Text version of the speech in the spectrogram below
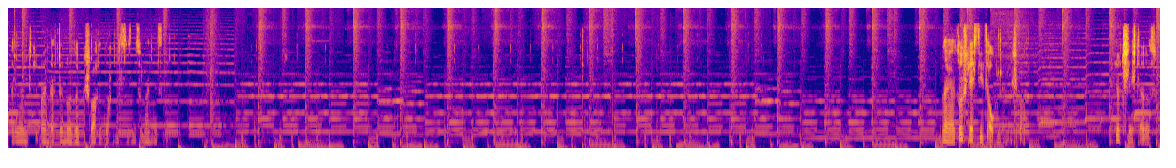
Also dann gibt man öfter nur so schwache Sachen, dass das nicht so lang ist. Naja, so schlecht sieht es auch wieder nicht aus. Gibt schlechteres.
